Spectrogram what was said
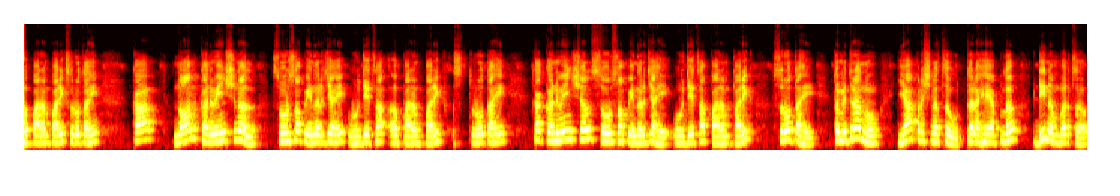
अपारंपरिक स्रोत आहे का non conventional source of energy आहे ऊर्जेचा अपारंपरिक स्रोत आहे का कन्व्हेन्शनल सोर्स ऑफ एनर्जी आहे ऊर्जेचा पारंपरिक स्रोत आहे. तर मित्रांनो या प्रश्नाचं उत्तर आहे आपलं डी नंबरचं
